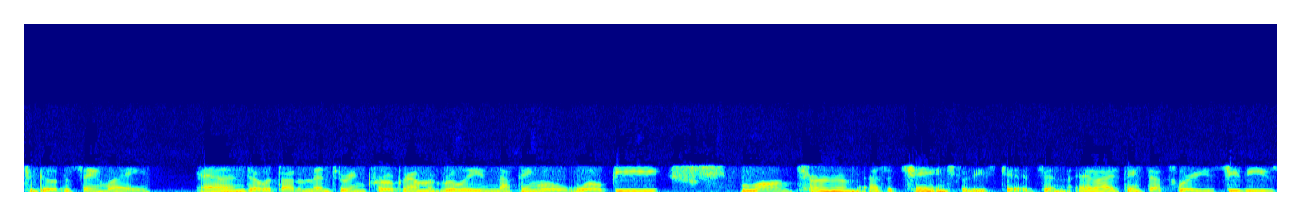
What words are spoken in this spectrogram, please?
to go the same way. And uh, without a mentoring program, really nothing will, will be long term as a change for these kids. And, and I think that's where you see these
